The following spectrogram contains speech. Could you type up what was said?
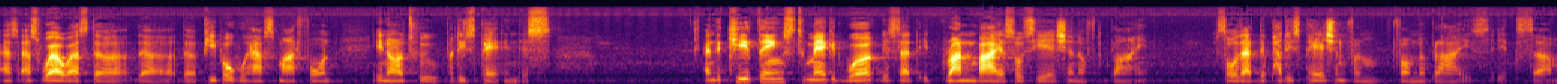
as, as well as the, the, the people who have smartphone in order to participate in this. And the key things to make it work is that it run by association of the blind, so that the participation from, from the blind is it's, um,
